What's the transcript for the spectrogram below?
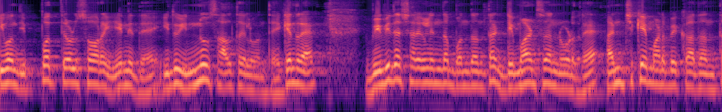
ಈ ಒಂದು ಇಪ್ಪತ್ತೇಳು ಸಾವಿರ ಏನಿದೆ, ಇದು ಇನ್ನೂ ಸಾಲ್ತಾ ಇಲ್ವಂತೆ. ಯಾಕೆಂದರೆ ವಿವಿಧ ಶಾಲೆಗಳಿಂದ ಬಂದಂಥ ಡಿಮಾಂಡ್ಸನ್ನು ನೋಡಿದ್ರೆ ಹಂಚಿಕೆ ಮಾಡಬೇಕಾದಂಥ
